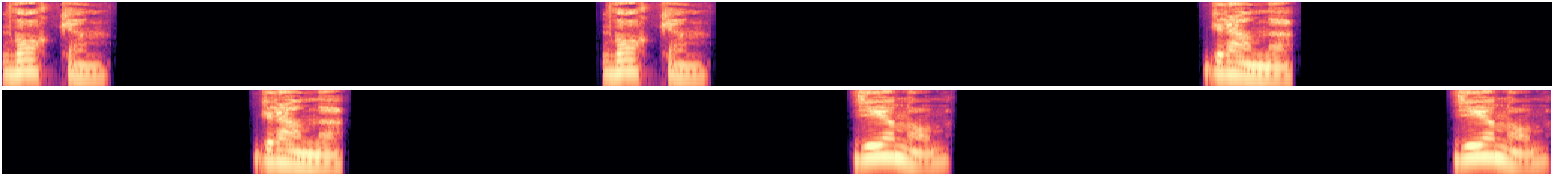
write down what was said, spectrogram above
Vaken. Vaken. Granne. Granne. Genom. Genom.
